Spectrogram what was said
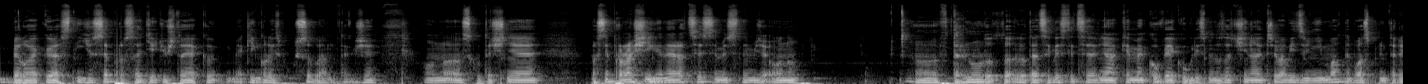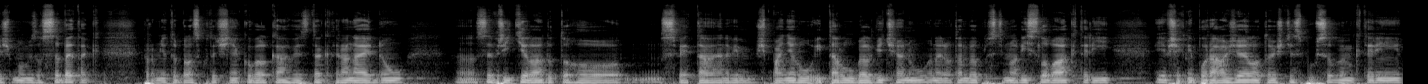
bylo jako jasný, že se prosadí, ať už to je jako, jakýmkoliv způsobem. Takže on eh, skutečně vlastně pro naší generaci si myslím, že on eh, vtrhnul do, to, do té cyklistice v nějakém jako věku, kdy jsme to začínali třeba víc vnímat, nebo aspoň tady, když mluvím za sebe, tak pro mě to byla skutečně jako velká hvězda, která najednou eh, se vřítila do toho světa, já nevím, Španělů, Italů, Belgičanů, a najednou tam byl prostě mladý Slovák, který je všechny porážel a to ještě způsobem, který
